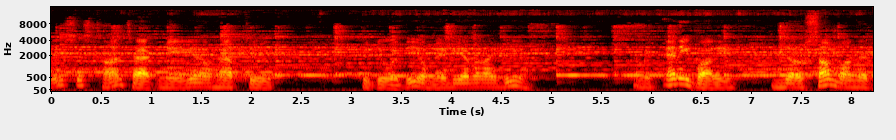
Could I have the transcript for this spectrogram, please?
just, just contact me. You don't have to, to do a deal. Maybe you have an idea. I mean, anybody knows someone that,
